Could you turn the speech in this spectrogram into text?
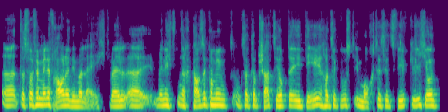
das war für meine Frau nicht immer leicht, weil äh, wenn ich nach Hause komme und gesagt habe, Schatz, ich habe eine Idee, hat sie gewusst, ich mache das jetzt wirklich und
